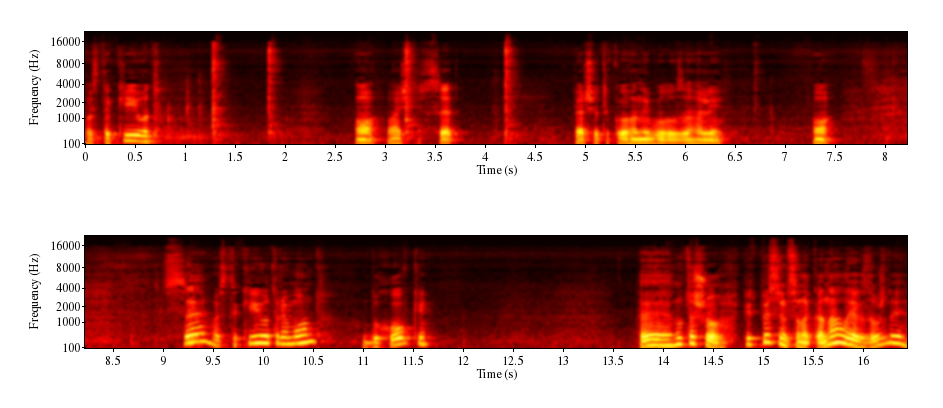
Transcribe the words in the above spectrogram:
Ось такий от. О, бачите, все. Перше такого не було взагалі. О. Все, ось такий от ремонт духовки. Е, ну то що, підписуємося на канал, як завжди,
